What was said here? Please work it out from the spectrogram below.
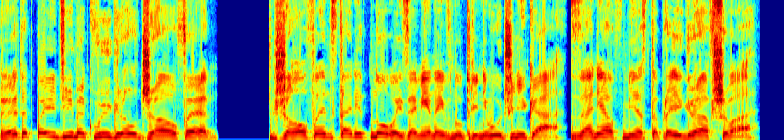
Этот поединок выиграл Джао Фэн. Джао Фэн станет новой заменой внутреннего ученика, заняв место проигравшего.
